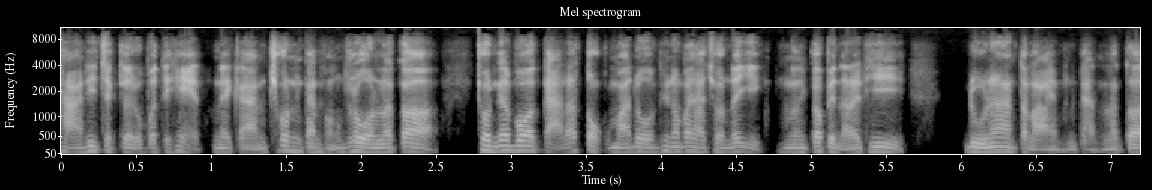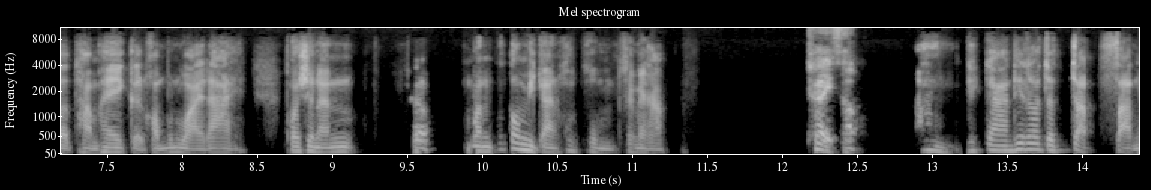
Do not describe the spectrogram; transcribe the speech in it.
ทางที่จะเกิดอุบัติเหตุในการชนกันของโดรน แล้วก็ชนกันบนอากาศแล้วตกมาโดนพี่น้องประชาชนได้อีก มันก็เป็นอะไรที่ดูน่าอันตรายเหมือนกัน แล้วก็ทำให้เกิดความวุ่นวายได้ เพราะฉะนั้นครับมันก็ต้องมีการควบคุมใช่ไหมครับ ใช่ครับอืมในการที่เราจะจัดสรร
